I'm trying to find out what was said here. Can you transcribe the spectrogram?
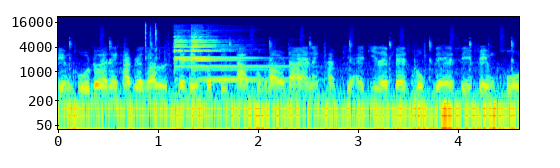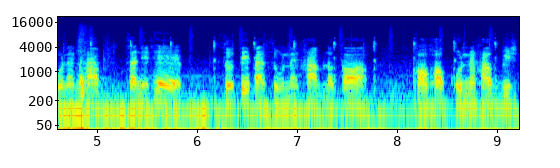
Film Crew ด้วยนะครับแล้วก็อย่าลืมกดติดตามพวกเราได้นะครับที่ IG และ Facebook The SC Film Crew นะครับซันนิเทพซูตี้80 นะครับ แล้วก็ขอขอบคุณนะครับ Wish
